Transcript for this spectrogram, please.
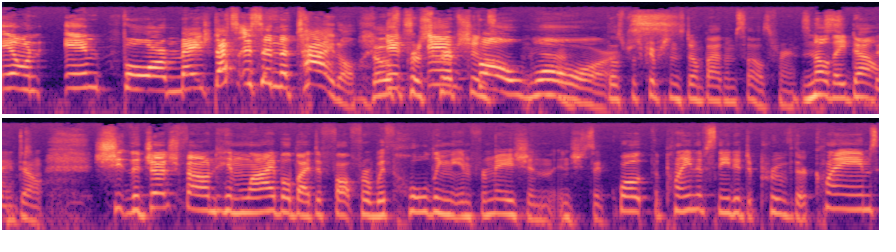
on information. That's it's in the title. Those it's prescriptions. Infowars. Yeah, those prescriptions don't buy themselves, Frances. No, they don't. They don't. She, the judge found him liable by default for withholding the information, and she said, "quote The plaintiffs needed to prove their claims.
